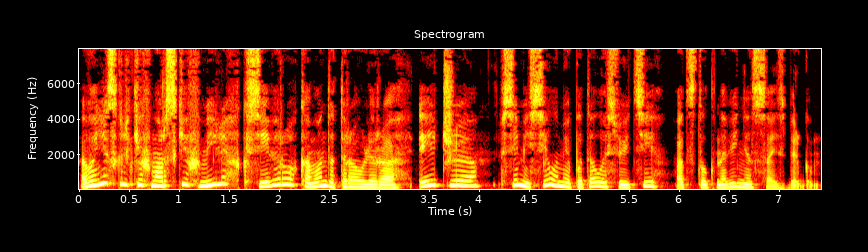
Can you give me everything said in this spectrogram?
В нескольких морских милях к северу команда траулера Эйджия всеми силами пыталась уйти от столкновения с айсбергом.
